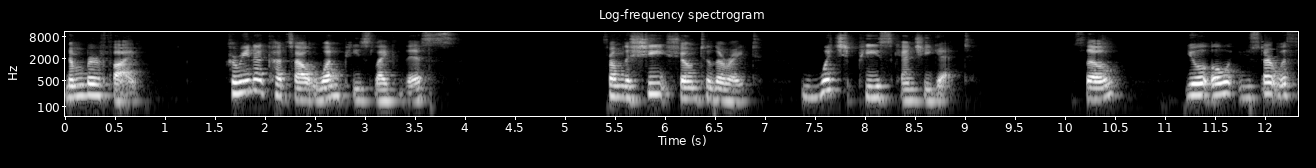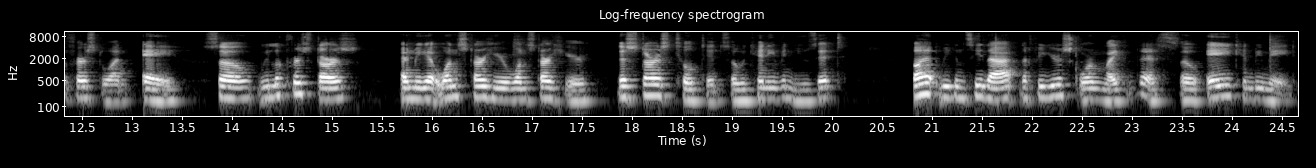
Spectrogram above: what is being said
Number five. Karina cuts out one piece like this from the sheet shown to the right. Which piece can she get? So you you start with the first one, A. So we look for stars and we get one star here, one star here. The star is tilted, so we can't even use it. But we can see that the figures form like this, so A can be made.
